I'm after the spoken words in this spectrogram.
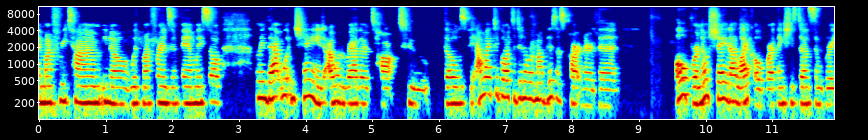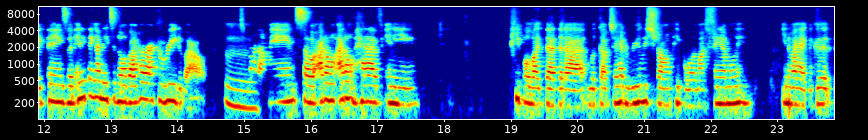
in my free time, you know, with my friends and family. So, I mean, that wouldn't change. I would rather talk to those people. I like to go out to dinner with my business partner than Oprah. No shade. I like Oprah. I think she's done some great things. But anything I need to know about her, I can read about. Mm. You know what I mean? So I don't. I don't have any people like that that I look up to. I had really strong people in my family. You know, I had a good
